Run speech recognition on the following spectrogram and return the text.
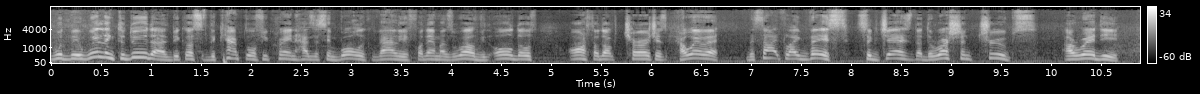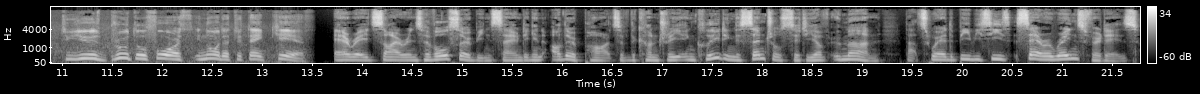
would be willing to do that because the capital of Ukraine has a symbolic value for them as well, with all those Orthodox churches. However, the sites like this suggest that the Russian troops are ready to use brutal force in order to take Kiev. Air raid sirens have also been sounding in other parts of the country, including the central city of Uman. That's where the BBC's Sarah Rainsford is.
